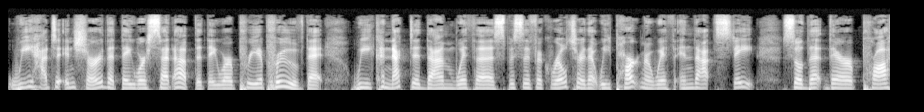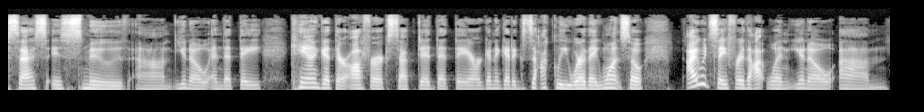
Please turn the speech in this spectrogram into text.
we had to ensure that they were set up, that they were pre-approved, that we connected them with a specific realtor that we partner with in that state, so that their process is smooth, um, you know, and that they can get their offer accepted, that they are going to get exactly where they want. So I would say for that one, you know. Um,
